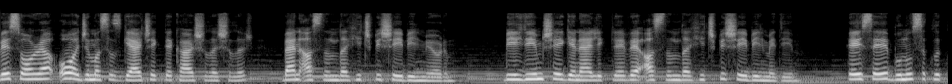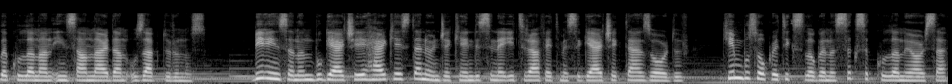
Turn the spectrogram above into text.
Ve sonra o acımasız gerçekle karşılaşılır, ben aslında hiçbir şey bilmiyorum. Bildiğim şey genellikle ve aslında hiçbir şey bilmediğim. PS bunu sıklıkla kullanan insanlardan uzak durunuz. Bir insanın bu gerçeği herkesten önce kendisine itiraf etmesi gerçekten zordur. Kim bu Sokratik sloganı sık sık kullanıyorsa,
